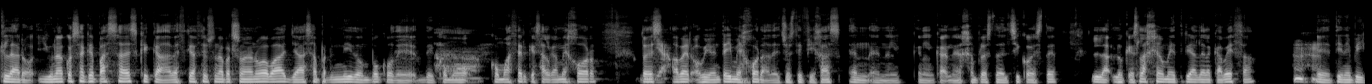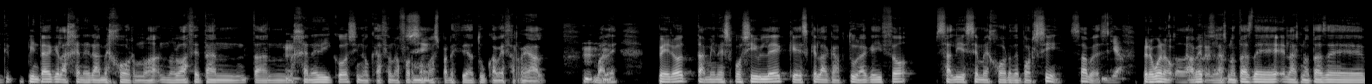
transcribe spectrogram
claro, y una cosa que pasa es que cada vez que haces una persona nueva ya has aprendido un poco de, cómo, ah. cómo, hacer que salga mejor. Entonces, a ver, obviamente hay mejora. De hecho, si te fijas en, el, ejemplo este del chico este, lo que es la geometría de la cabeza, eh, tiene pinta de que la genera mejor, no, lo hace tan, tan mm. genérico, sino que hace una forma más parecida a tu cabeza real, ¿vale? Pero también es posible que es que la captura que hizo saliese mejor de por sí, ¿sabes? Pero bueno, a ver, en las notas de, en las notas de,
